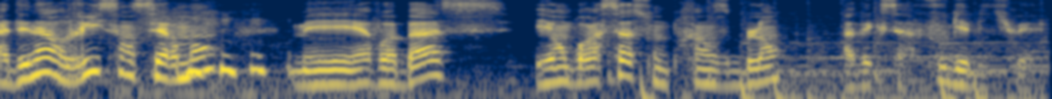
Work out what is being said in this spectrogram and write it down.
Adenor rit sincèrement, mais à voix basse, et embrassa son prince blanc avec sa fougue habituelle.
